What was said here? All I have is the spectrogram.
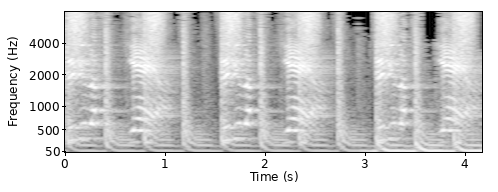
Do you like, yeah? Do you like, yeah? Do you like, yeah?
